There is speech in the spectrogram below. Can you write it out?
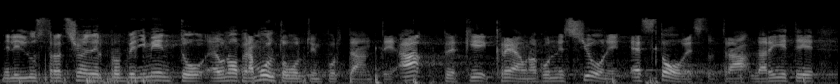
nell'illustrazione del provvedimento, è un'opera molto molto importante. A, perché crea una connessione est-ovest tra la rete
